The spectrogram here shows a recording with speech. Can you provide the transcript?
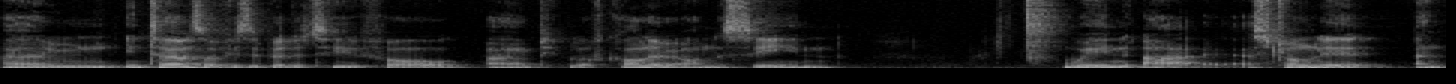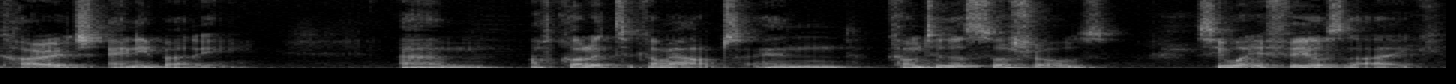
um, in terms of visibility for uh, people of color on the scene, we uh, strongly encourage anybody um, of color to come out and come to the socials, see what it feels like,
